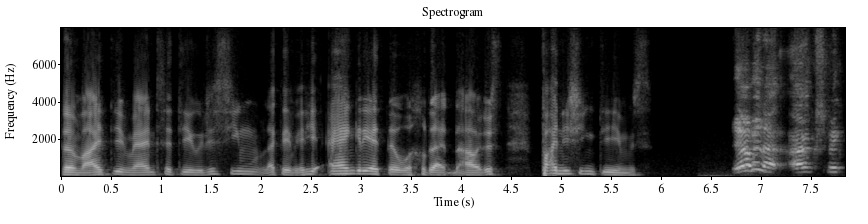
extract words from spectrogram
the mighty Man City, who just seem like they're very angry at the world right now, just punishing teams. Yeah, I mean, I, I expect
